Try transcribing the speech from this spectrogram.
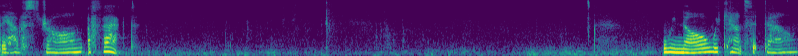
they have a strong effect we know we can't sit down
